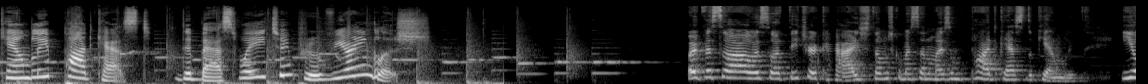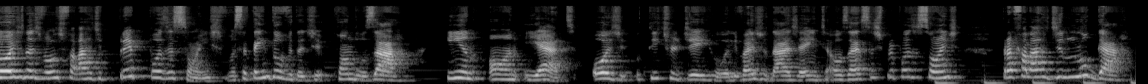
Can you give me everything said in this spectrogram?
Cambly Podcast, the best way to improve your English. Oi, pessoal, eu sou a Teacher Kai. Estamos começando mais um podcast do Cambly. E hoje nós vamos falar de preposições. Você tem dúvida de quando usar in, on at? Hoje, o Teacher J-Ho, ele vai ajudar a gente a usar essas preposições para falar de lugar.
